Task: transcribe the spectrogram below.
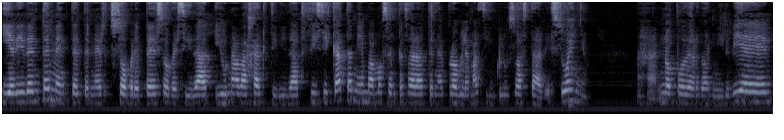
Y evidentemente tener sobrepeso, obesidad y una baja actividad física, también vamos a empezar a tener problemas incluso hasta de sueño. no poder dormir bien,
